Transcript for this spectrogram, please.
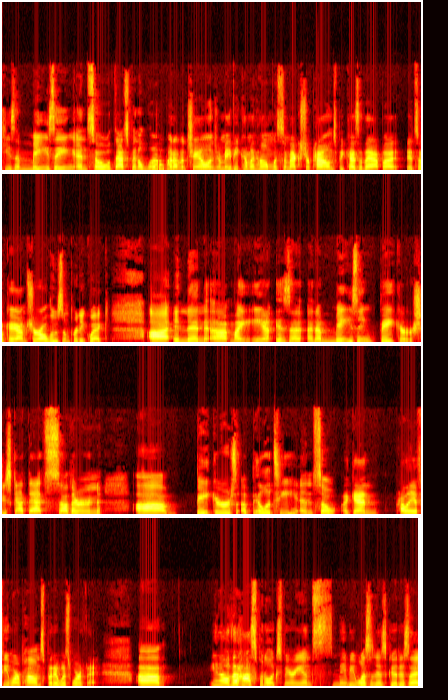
he's amazing, and so that's been a little bit of a challenge. I may be coming home with some extra pounds because of that, but it's okay. I'm sure I'll lose them pretty quick. Uh, and then uh, my aunt is a, an amazing baker. She's got that southern uh, baker's ability, and so again, probably a few more pounds, but it was worth it. You know, the hospital experience maybe wasn't as good as I,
